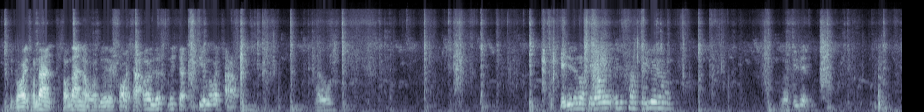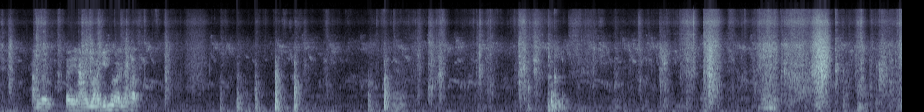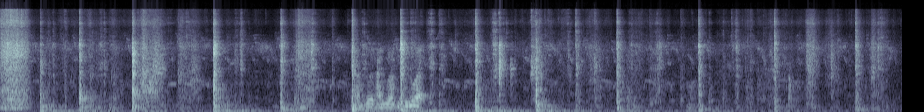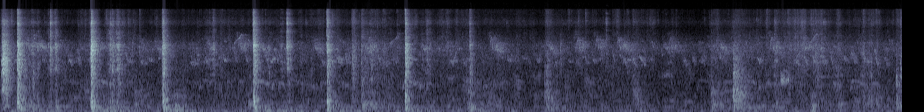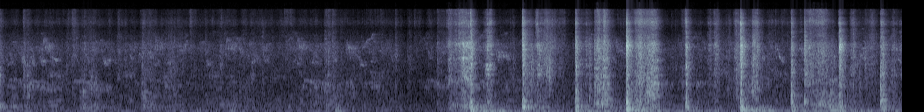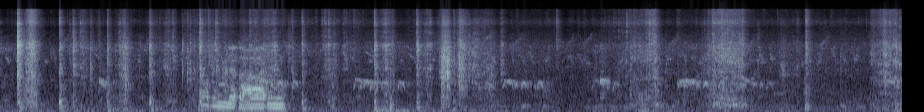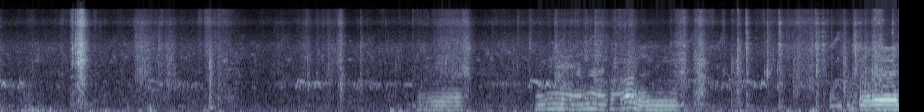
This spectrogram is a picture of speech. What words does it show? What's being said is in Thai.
เรียบร้อยสองด้านสองด้านครับเดี๋ยวจะก่อฉาบเออเดี๋ยวเดี๋ยวจะเตรียมแล้วก็ฉาบแล้วเดี๋ยวจะต้องเสร็จแล้วไอ้ที่ทำไปเรื่อยนะครับ เราไปเรื่อยทำเลยไปหาอยู่หากินด้วยนะครับหาด้วยหาอยู่หากินด้วย ก็เป็นบรรยากาศเอ่อแม่อำนาจก็เงินของทุกเกิน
